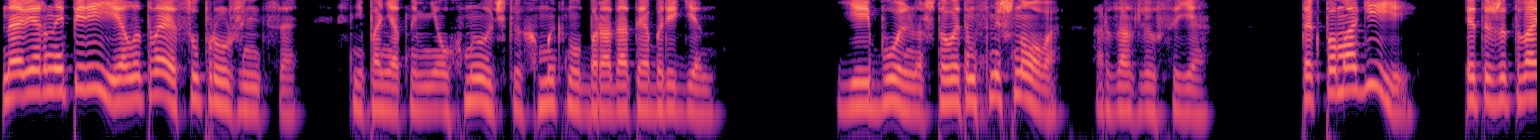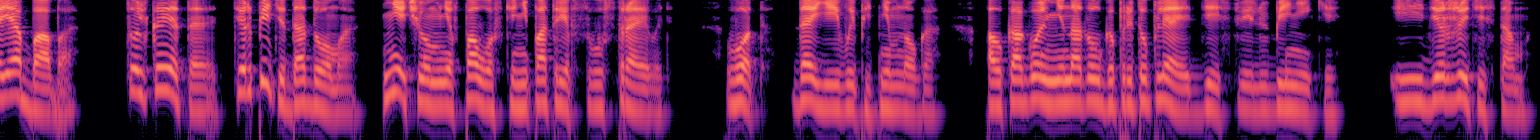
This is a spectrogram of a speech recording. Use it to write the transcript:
Наверное, переела твоя супруженица», – с непонятной мне ухмылочкой хмыкнул бородатый абориген. «Ей больно. Что в этом смешного?» – разозлился я. «Так помоги ей. Это же твоя баба. Только это, терпите до дома. Нечего мне в повозке непотребство устраивать. Вот, дай ей выпить немного. Алкоголь ненадолго притупляет действие любеники. И держитесь там.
